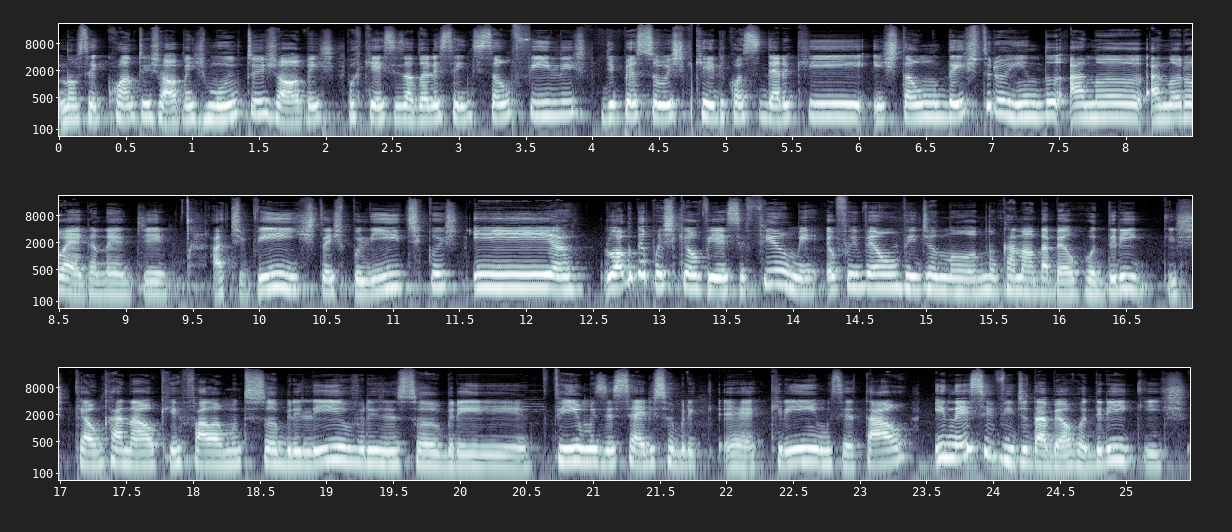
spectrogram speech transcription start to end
não sei quantos jovens, muitos jovens, porque esses adolescentes são filhos de pessoas que ele considera que estão destruindo a, no, a Noruega, né? De ativistas, políticos. E logo depois que eu vi esse filme, eu fui ver um vídeo no, no canal da Bel Rodrigues, que é um canal que fala muito sobre livros e sobre filmes e séries sobre é, crimes e tal. E nesse vídeo da Bel Rodrigues,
